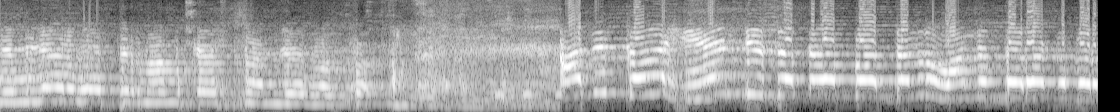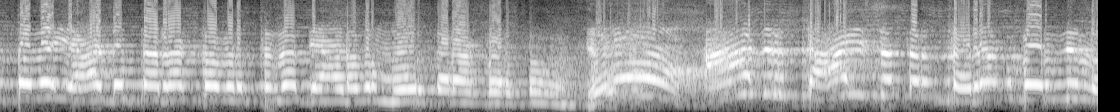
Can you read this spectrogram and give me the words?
ನಿಮ್ಗ್ಯಾರು ಗೊತ್ತಿರಿ ನಮ್ಮ ಕಷ್ಟ ನಮ್ಗೆ ಗೊತ್ತ. ಅದಕ್ಕ ಏನ್ ಸತ್ತಪ್ಪ ಅಂತಂದ್ರೆ ಒಂದ್ ತರಕ ಬರ್ತದ ಎರಡು ತರಕ ಬರ್ತದ ಎರಡದ ಮೂರ್ ತರಕ ಬರ್ತದ. ಆದ್ರೆ ತಾಯಿ ಸತ್ರ ತರಕ ಬರ್ದಿಲ್ಲ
